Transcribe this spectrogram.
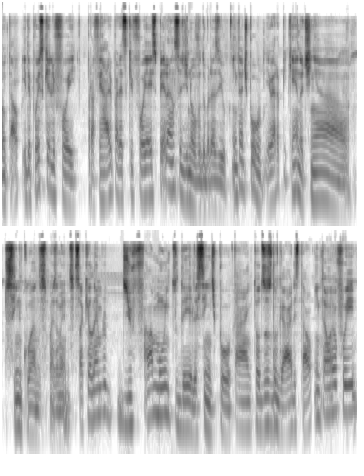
1 e tal. E depois que ele foi pra Ferrari, parece que foi a esperança de novo do Brasil. Então, tipo, eu era pequeno, eu tinha 5 anos, mais ou menos. Só que eu lembro de falar muito dele, assim, tipo, tá em todos os lugares e tal. Então eu fui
